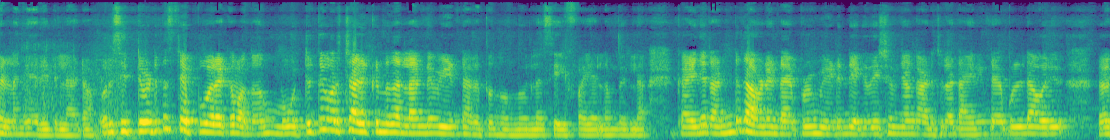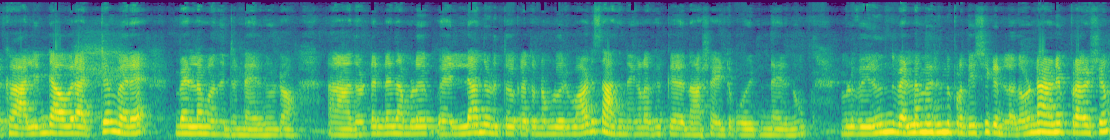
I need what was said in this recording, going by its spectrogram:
വെള്ളം കയറിയിട്ടില്ല കേട്ടോ ഒരു സിറ്റ് ഔട്ടത്തെ സ്റ്റെപ്പ് വരെയൊക്കെ വന്നു. മുറ്റത്ത് കുറച്ച് അഴുക്കുണ്ടെന്നല്ലാണ്ട് വീടിന്റെ അകത്തൊന്നും ഒന്നുമില്ല. സേഫായി അല്ലെന്നില്ല കഴിഞ്ഞ രണ്ട് തവണ ഉണ്ടായപ്പോഴും വീടിന്റെ ഏകദേശം ഞാൻ കാണിച്ചില്ല ഡൈനിങ് ടേബിളിന്റെ ആ ഒരു കാലിന്റെ ആ ഒരു അറ്റം വരെ വെള്ളം വന്നിട്ടുണ്ടായിരുന്നു കേട്ടോ. അതുകൊണ്ട് തന്നെ നമ്മൾ എല്ലാം എടുത്തു വെക്കാത്തതുകൊണ്ട് നമ്മൾ ഒരുപാട് സാധനങ്ങളൊക്കെ നാശമായിട്ട് പോയിട്ടുണ്ടായിരുന്നു. നമ്മൾ വരും വെള്ളം വരുമെന്ന് പ്രതീക്ഷിക്കുന്നില്ല. അതുകൊണ്ടാണ് ഇപ്രാവശ്യം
